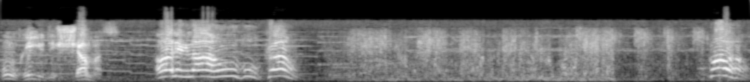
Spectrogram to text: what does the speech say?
Um rio de chamas. Olhem lá, um vulcão! Corram!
